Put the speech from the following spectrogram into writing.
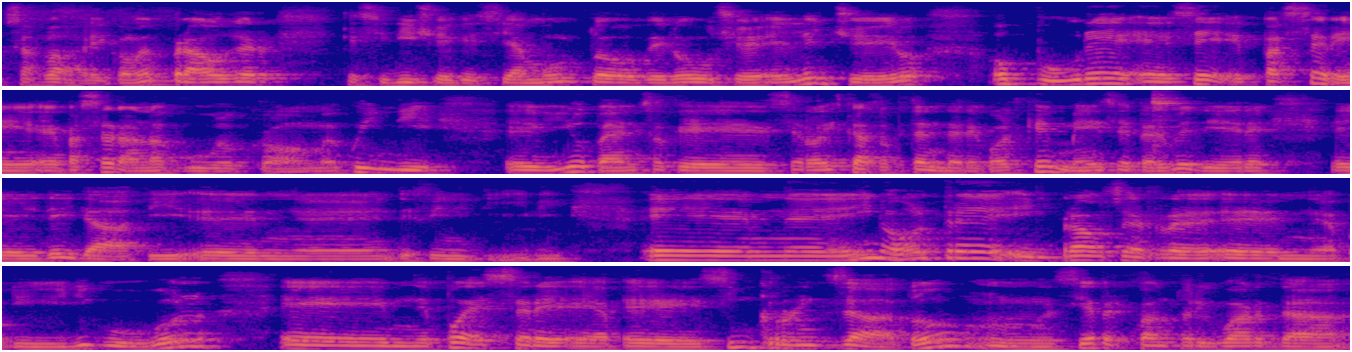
Safari come browser, che si dice che sia molto veloce e leggero, oppure eh, se passere, passeranno a Google Chrome. Quindi eh, io penso che sarà il caso di attendere qualche mese per vedere eh, dei dati ehm, definitivi. E, ehm, inoltre il browser ehm, di, di, Google può essere eh, sincronizzato mh, mm, sia per quanto riguarda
